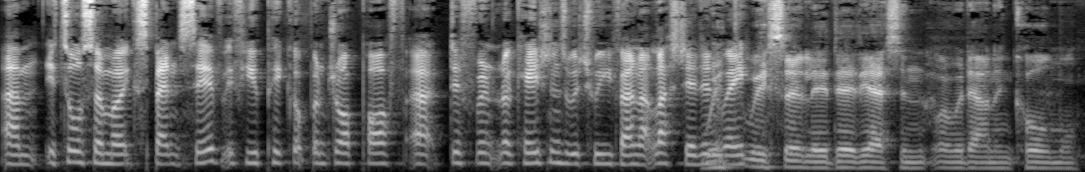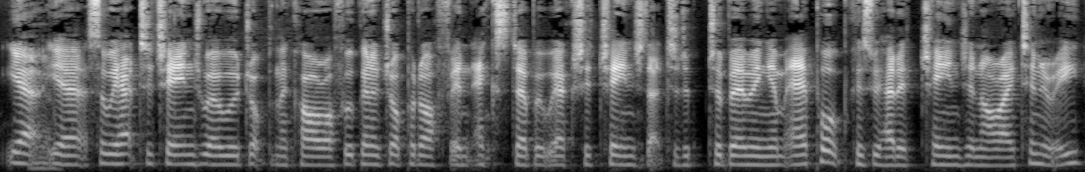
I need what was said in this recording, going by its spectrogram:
Um, it's also more expensive if you pick up and drop off at different locations, which we found out last year, didn't We, we certainly did, yes, in, when we're down in Cornwall. yeah, yeah, So we had to change where we were dropping the car off. We are going to drop it off in Exeter, but we actually changed that to to Birmingham Airport because we had a change in our itinerary.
